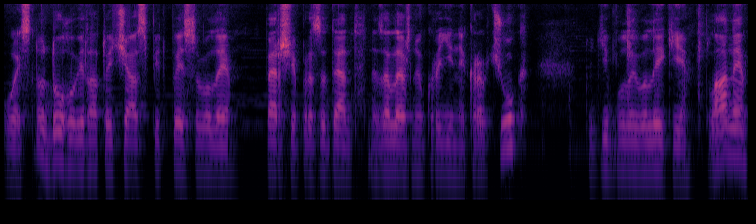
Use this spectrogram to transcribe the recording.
Ось, ну, договір на той час підписували перший президент Незалежної України Кравчук. Тоді були великі плани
